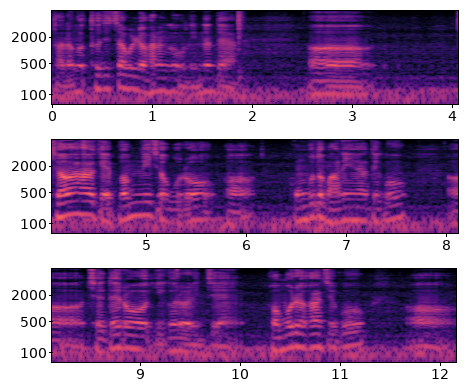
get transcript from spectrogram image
다른 거 터지 잡으려고 하는 경우도 있는데 어 정확하게 법리적으로 어 공부도 많이 해야 되고 어 제대로 이거를 이제 버무려 가지고 어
